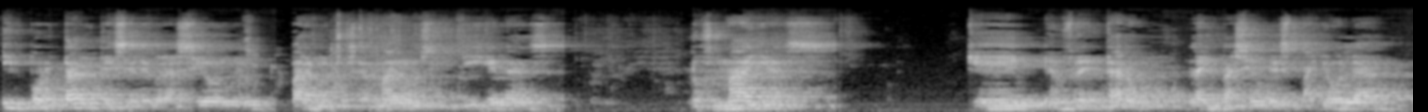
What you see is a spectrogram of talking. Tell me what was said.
importante celebración para nuestros hermanos indígenas, los mayas, que enfrentaron la invasión española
